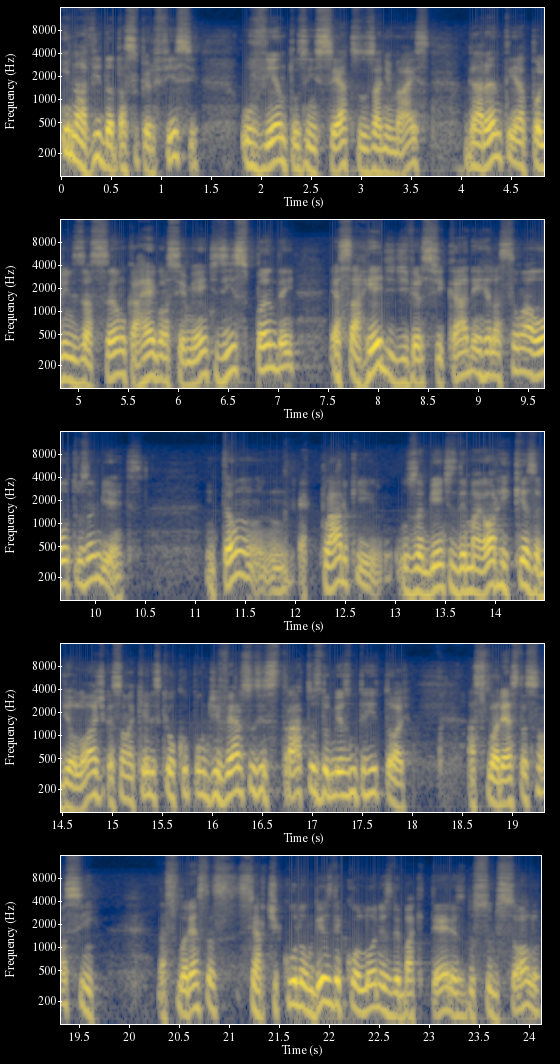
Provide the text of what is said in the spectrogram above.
E na vida da superfície, o vento, os insetos, os animais garantem a polinização, carregam as sementes e expandem essa rede diversificada em relação a outros ambientes. Então, é claro que os ambientes de maior riqueza biológica são aqueles que ocupam diversos estratos do mesmo território. As florestas são assim. Nas florestas se articulam desde colônias de bactérias do subsolo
